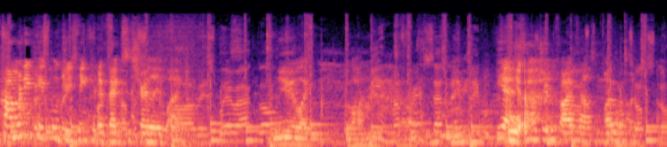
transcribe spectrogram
How many people do you think it affects Australia wide? Yeah, like a hundred thousand maybe. Yeah, Yeah. 105,000, over 100. So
